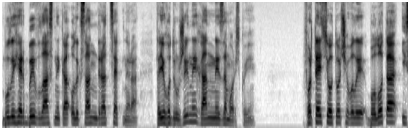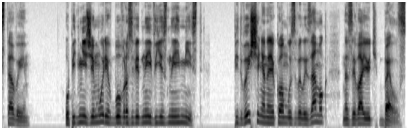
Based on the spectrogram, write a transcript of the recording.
були герби власника Олександра Цетнера та його дружини Ганни Заморської. Фортецю оточували болота і стави. У підніжжі мурів був розвідний в'їзний міст, підвищення, на якому звели замок, називають Белз.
